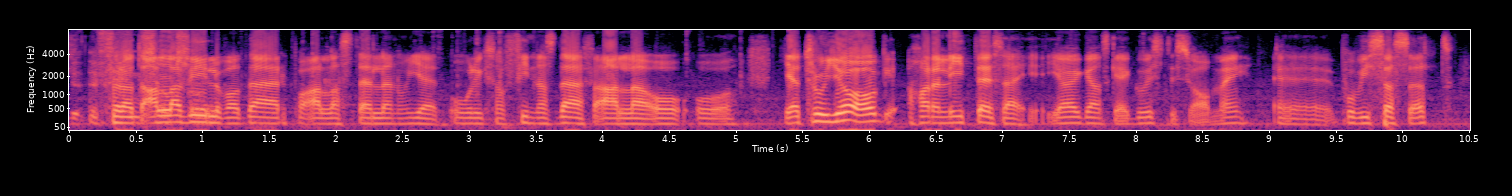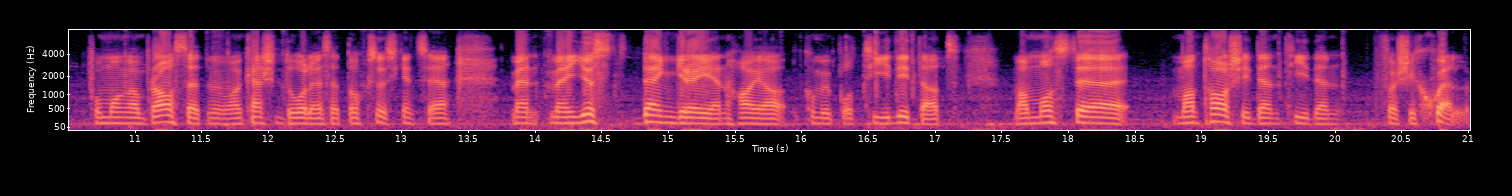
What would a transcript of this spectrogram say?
Det, det För att alla också- vill vara där på alla ställen och, och liksom finnas där för alla. Och, och jag tror jag har en lite så här, jag är ganska egoistisk av mig eh, på vissa sätt. På många bra sätt men man kanske dåliga sätt också ska jag inte säga. Men, men just den grejen har jag kommit på tidigt att man måste, man tar sig den tiden för sig själv.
